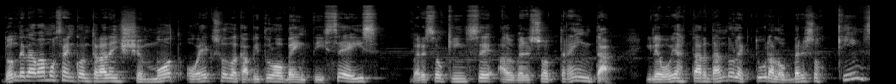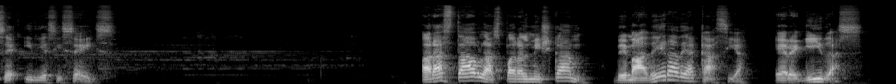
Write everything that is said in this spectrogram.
donde la vamos a encontrar en Shemot o Éxodo capítulo 26, verso 15 al verso 30. Y le voy a estar dando lectura a los versos 15 y 16. Harás tablas para el Mishkan de madera de acacia, erguidas.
